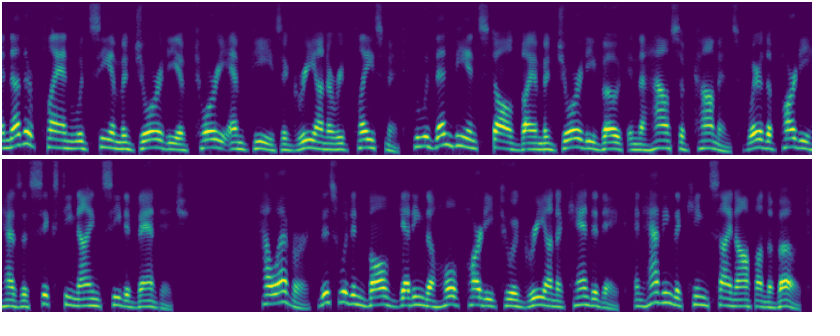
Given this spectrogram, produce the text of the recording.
Another plan would see a majority of Tory MPs agree on a replacement, who would then be installed by a majority vote in the House of Commons, where the party has a 69-seat advantage. However, this would involve getting the whole party to agree on a candidate, and having the king sign off on the vote.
